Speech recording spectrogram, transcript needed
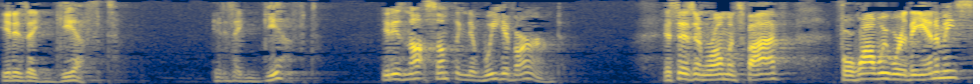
It is a gift. It is a gift. It is not something that we have earned. It says in Romans 5 For while we were the enemies,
